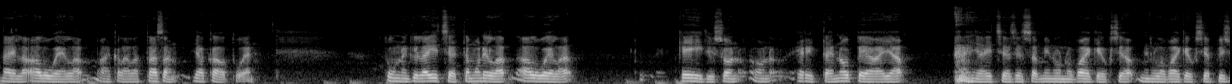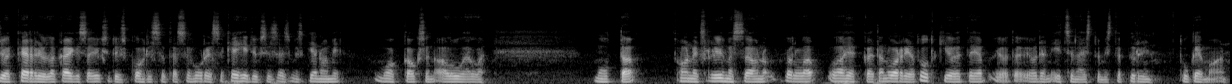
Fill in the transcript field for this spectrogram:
näillä alueilla aika lailla tasan jakautuen. Tunnen kyllä itse, että monilla alueilla kehitys on, on erittäin nopeaa ja ja itse asiassa minun on vaikeuksia, minulla on vaikeuksia pysyä kärryillä kaikissa yksityiskohdissa tässä hurjassa kehityksessä, esimerkiksi genomimuokkauksen alueella. Mutta onneksi ryhmässä on todella lahjakkaita nuoria tutkijoita, joiden itsenäistymistä pyrin tukemaan.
